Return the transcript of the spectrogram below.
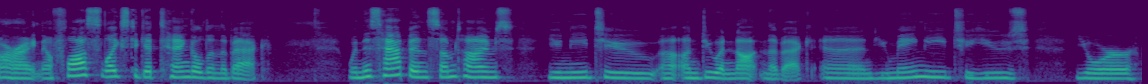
All right, now floss likes to get tangled in the back. When this happens, sometimes you need to uh, undo a knot in the back and you may need to use your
